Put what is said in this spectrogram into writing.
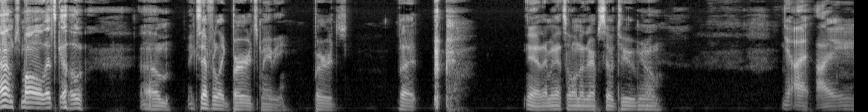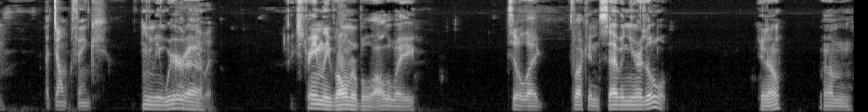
I'm small. Let's go." Um, except for like birds, maybe birds, but yeah, I mean that's a whole nother episode too. You know, yeah, I I I don't think I mean we're uh, extremely vulnerable all the way till like fucking seven years old. You know, um,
